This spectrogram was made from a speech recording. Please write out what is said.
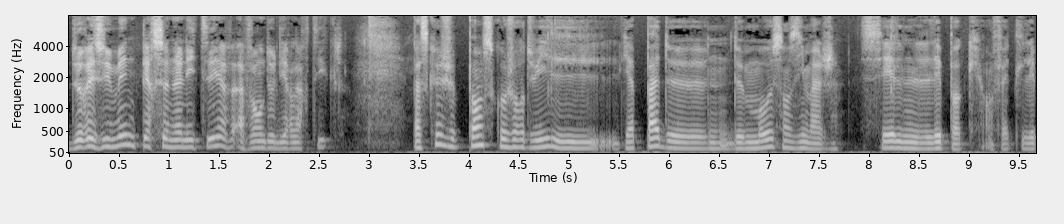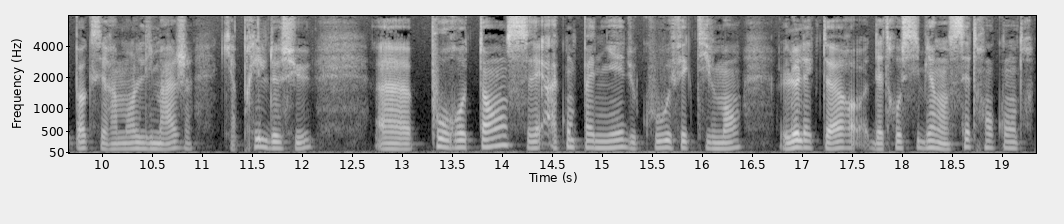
de résumer une personnalité avant de lire l'article. Parce que je pense qu'aujourd'hui, il n'y a pas de, de mots sans image. C'est l'époque, en fait. L'époque, c'est vraiment l'image qui a pris le dessus. Euh, pour autant, c'est accompagner du coup effectivement le lecteur d'être aussi bien dans cette rencontre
